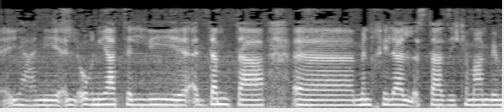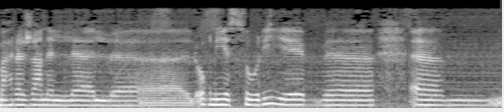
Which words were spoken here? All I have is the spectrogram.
يعني الأغنيات اللي قدمتها من خلال أستاذي كمان بمهرجان ال- ال- الأغنية السورية ب- آم،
